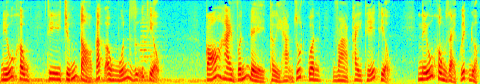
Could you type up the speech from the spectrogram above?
Nếu không, thì chứng tỏ các ông muốn giữ thiệu. Có hai vấn đề thời hạn rút quân và thay thế thiệu. Nếu không giải quyết được,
